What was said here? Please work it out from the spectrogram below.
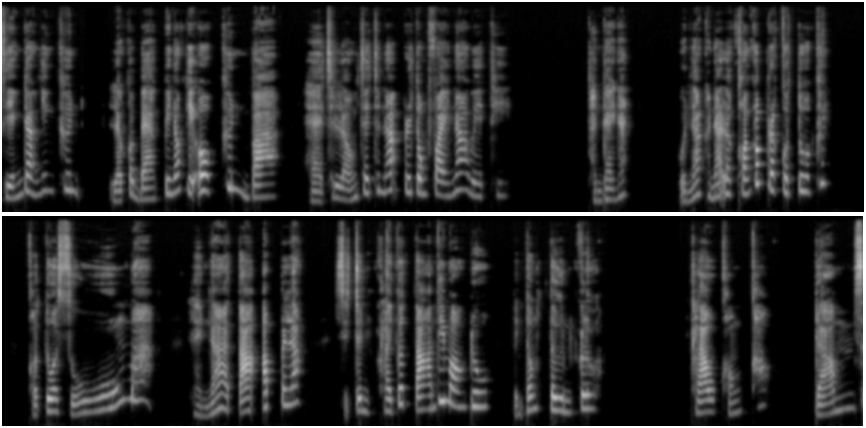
เสียงดังยิ่งขึ้น แล้วก็แบกปินอคกิโอขึ้นบาร์แห่ฉลองชัยชนะไปตรงไฟหน้าเวที ทันใดนั้น หัวหน้าคณะละครก็ปรากฏตัวขึ้น เขาตัวสูงมาก และหน้าตาอัปลักษณ์เสิจนใครก็ตามที่มองดู เป็นต้องตื่นกลัวเคราของเขาดำส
